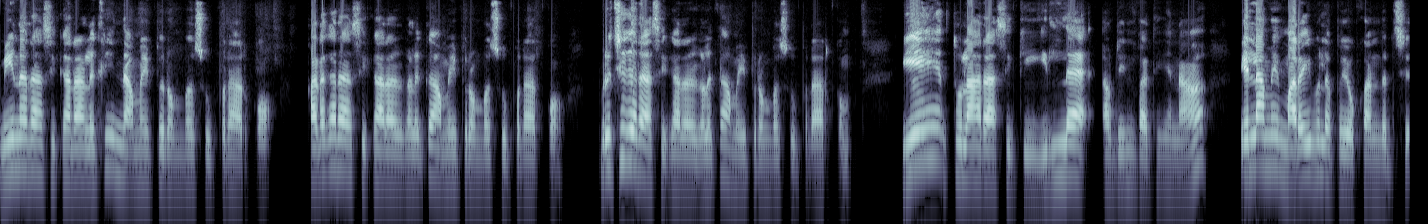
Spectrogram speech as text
மீனராசிக்காரர்களுக்கு இந்த அமைப்பு ரொம்ப சூப்பராக இருக்கும். கடகராசிக்காரர்களுக்கு அமைப்பு ரொம்ப சூப்பராக இருக்கும். விருச்சிக ராசிக்காரர்களுக்கு அமைப்பு ரொம்ப சூப்பரா இருக்கும். ஏன் துலா ராசிக்கு இல்லை அப்படின்னு பார்த்தீங்கன்னா எல்லாமே மறைவுல போய் உட்காந்துருச்சு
